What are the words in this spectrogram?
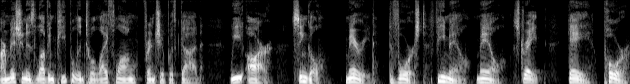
Our mission is loving people into a lifelong friendship with God. We are single, married, divorced, female, male, straight, gay, poor,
